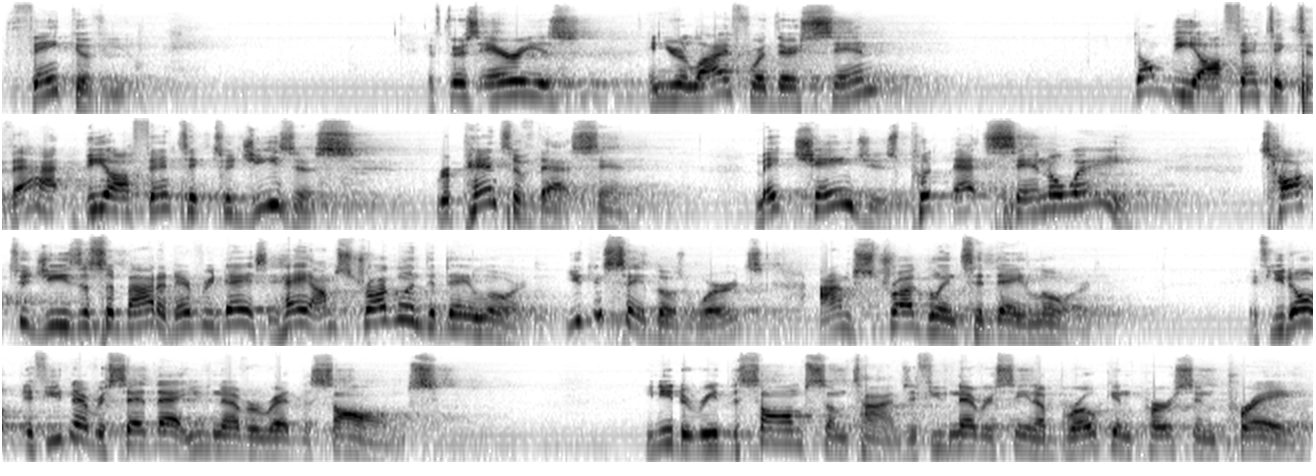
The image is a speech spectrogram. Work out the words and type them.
think of you. If there's areas in your life where there's sin, don't be authentic to that. Be authentic to Jesus. Repent of that sin. Make changes. Put that sin away. Talk to Jesus about it every day. Say, hey, I'm struggling today, Lord. You can say those words. I'm struggling today, Lord. If you don't, if you've never said that, you've never read the Psalms. You need to read the Psalms sometimes. If you've never seen a broken person pray,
